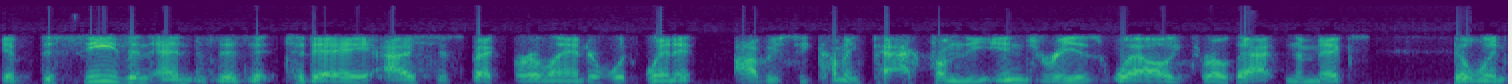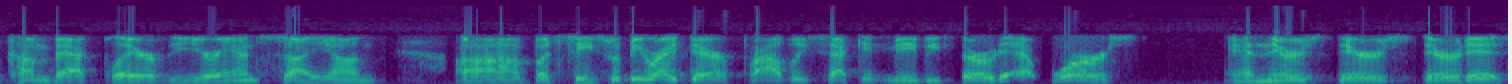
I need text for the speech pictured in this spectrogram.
if the season ends today, I suspect Verlander would win it. Obviously, coming back from the injury as well, you throw that in the mix. He'll win comeback player of the year and Cy Young. Uh, but Cease would be right there, probably second, maybe third at worst. And there's there's there it is.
